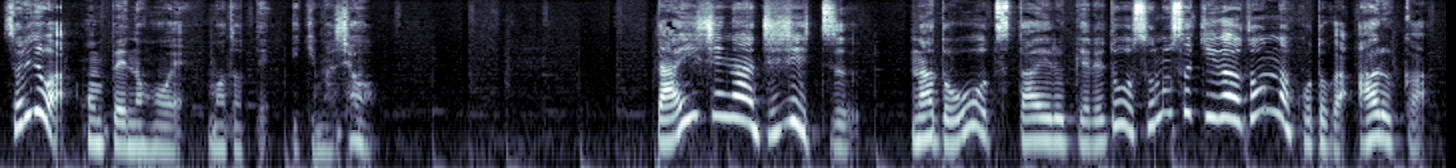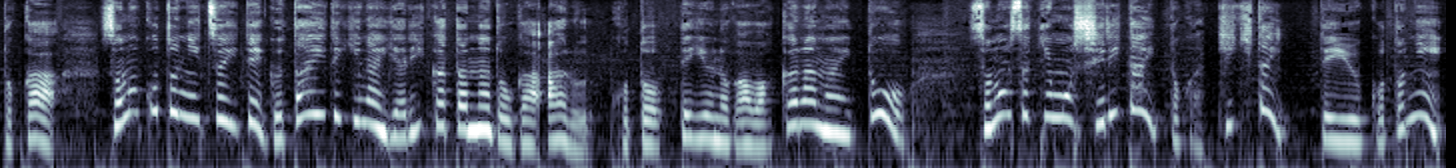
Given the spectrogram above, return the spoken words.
それでは本編の方へ戻っていきましょう。大事な事実などを伝えるけれどその先がどんなことがあるかとかそのことについて具体的なやり方などがあることっていうのがわからないとその先も知りたいとか聞きたいっていうことに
